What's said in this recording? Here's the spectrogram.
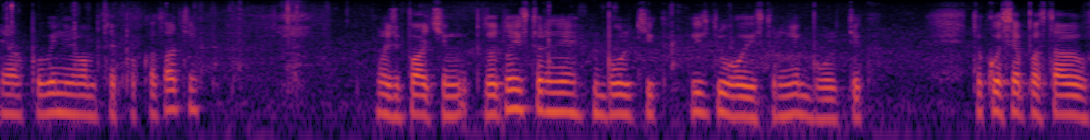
я повинен вам це показати. Ось бачимо з одної сторони болтик і з другої сторони болтик. Так ось я поставив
